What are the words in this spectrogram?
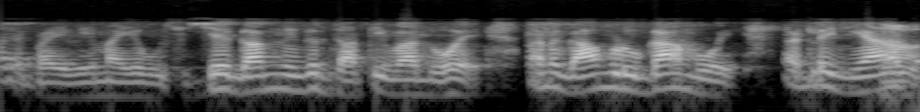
અરે ભાઈ એમાં એવું છે. જે ગામની અંદર જાતિવાદ હોય અને ગામડું ગામ હોય એટલે ત્યાં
